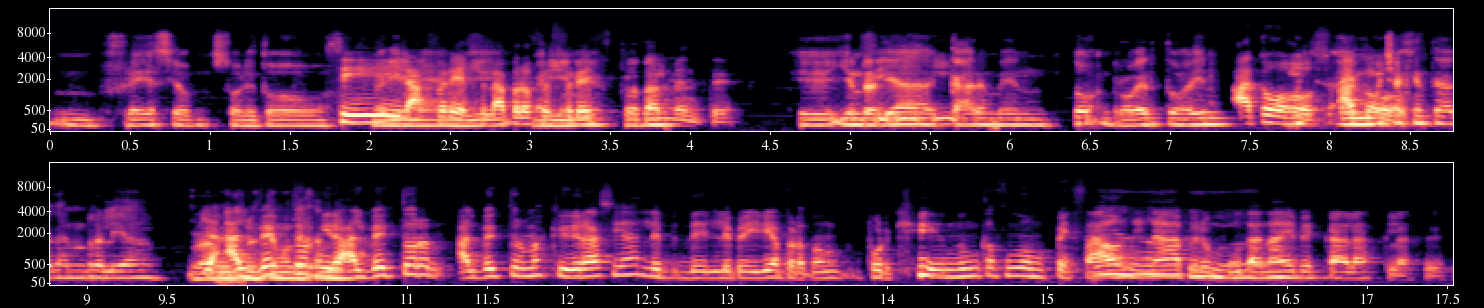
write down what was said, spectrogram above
mm, Fresia, sobre todo. sí, la Marine, Fres, oye, la profe Marine, Fres, perdón. totalmente. Eh, y en Sí, realidad, y- y- Carmen, to- Roberto, hay, A todos, hay a mucha todos. gente acá en realidad. Al Vector, mira, al Vector, al Vector más que gracias le, de- le pediría perdón porque nunca fuimos pesados ni nada, pero puta, nadie pescaba las clases.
